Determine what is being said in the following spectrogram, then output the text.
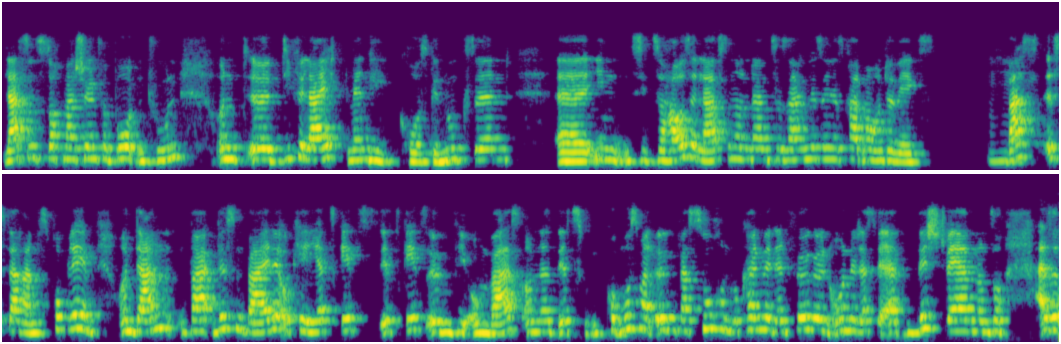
Lass uns doch mal schön verboten tun. Und äh, die vielleicht, wenn die groß genug sind, äh, ihn sie zu Hause lassen und dann zu sagen, wir sind jetzt gerade mal unterwegs. Mhm. Was ist daran das Problem? Und dann wissen beide, okay, jetzt geht's, jetzt geht's irgendwie um was und jetzt muss man irgendwas suchen. Wo können wir denn vögeln, ohne dass wir erwischt werden und so. Also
